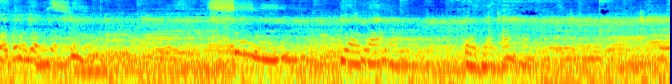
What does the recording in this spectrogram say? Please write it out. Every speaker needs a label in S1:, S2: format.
S1: 我的勇气向你表达我的爱。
